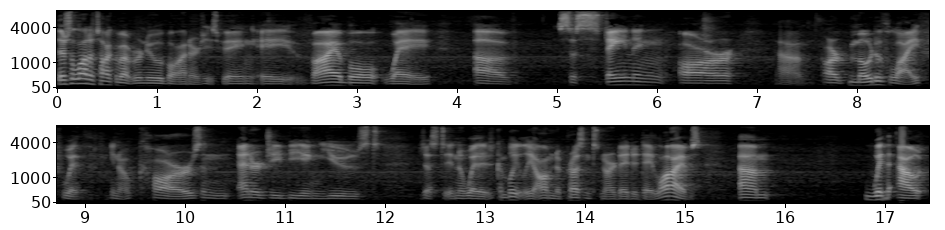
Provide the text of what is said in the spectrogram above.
there's a lot of talk about renewable energies being a viable way of sustaining our um, our mode of life with you know cars and energy being used just in a way that is completely omnipresent in our day to day lives. Um, without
